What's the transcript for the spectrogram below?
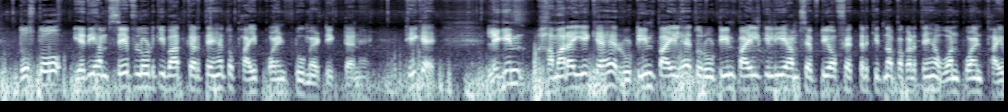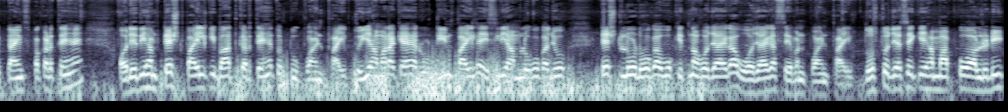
दोस्तों, यदि हम सेफ़ लोड की बात करते हैं तो 5.2 मैट्रिक टन है, ठीक है? लेकिन हमारा ये क्या है रूटीन पाइल है तो रूटीन पाइल के लिए हम सेफ्टी ऑफ़ फैक्टर कितना पकड़ते हैं? 1.5 टाइम्स पकड़ते हैं। और यदि हम टेस्ट पाइल की बात करते हैं तो 2.5 तो ये हमारा क्या है रूटीन पाइल है, इसलिए हम लोगों का जो टेस्ट लोड होगा, वो कितना हो जाएगा? वो हो जाएगा 7.5 दोस्तों, जैसे कि हम आपको ऑलरेडी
